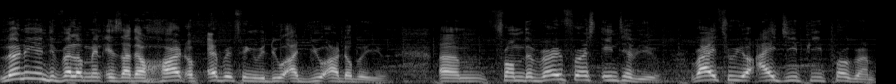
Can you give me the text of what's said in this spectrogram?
Learning and development is at the heart of everything we do at URW. Um, from the very first interview, right through your IGP program,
